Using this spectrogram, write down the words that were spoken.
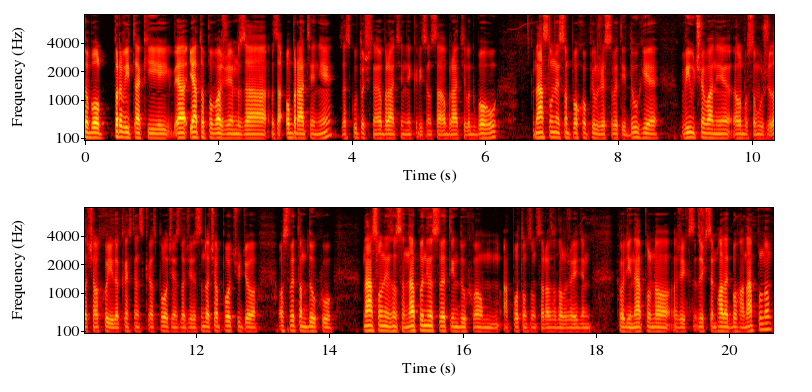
to bol prvý taký, ja, ja to považujem za, za obrátenie, za skutočné obrátenie, kedy som sa obrátil k Bohu. Následne som pochopil, že Svetý Duch je vyučovanie, lebo som už začal chodiť do kresťanského spoločenstva, čiže som začal počuť o, o Svetom Duchu. Následne som sa naplnil Svetým Duchom a potom som sa rozhodol, že idem chodiť naplno, že, že chcem hľadať Boha naplno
